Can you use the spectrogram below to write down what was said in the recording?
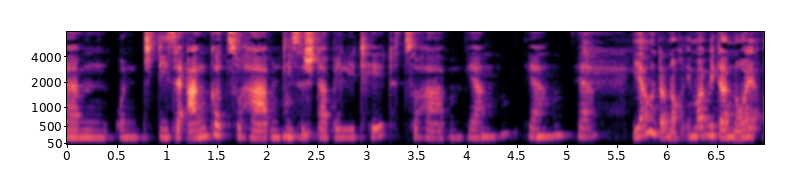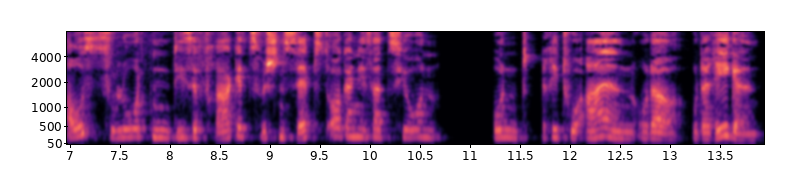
ähm, und diese Anker zu haben, diese mhm. Stabilität zu haben, ja, mhm. ja, mhm. ja. Ja, und dann auch immer wieder neu auszuloten, diese Frage zwischen Selbstorganisation und Ritualen oder, oder Regeln.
